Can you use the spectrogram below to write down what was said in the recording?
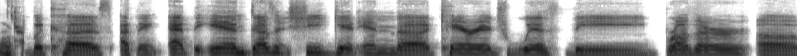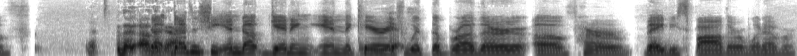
Okay. Because I think at the end, doesn't she get in the carriage with the brother of the other guy. Doesn't she end up getting in the carriage yes. with the brother of her baby's father or whatever?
